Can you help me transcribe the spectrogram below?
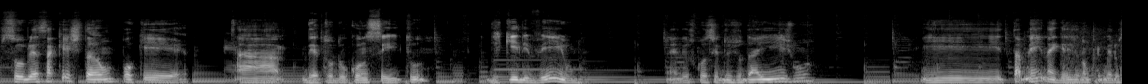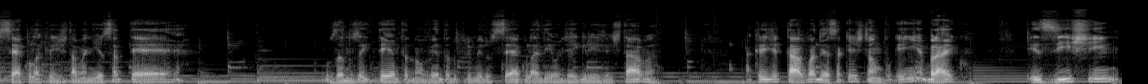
sobre essa questão, porque ah, dentro do conceito de que ele veio, né, dos conceitos do judaísmo, e também na igreja no primeiro século acreditava nisso até os anos 80, 90 do primeiro século, ali onde a igreja estava, acreditava nessa questão, porque em hebraico existem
